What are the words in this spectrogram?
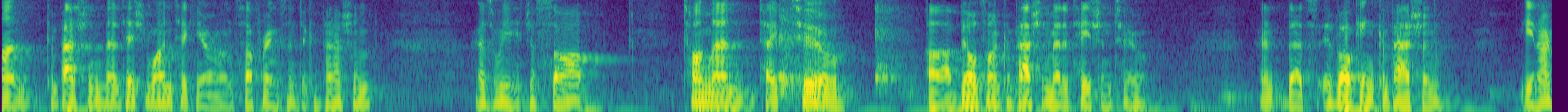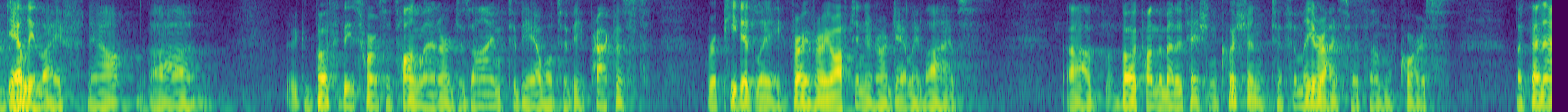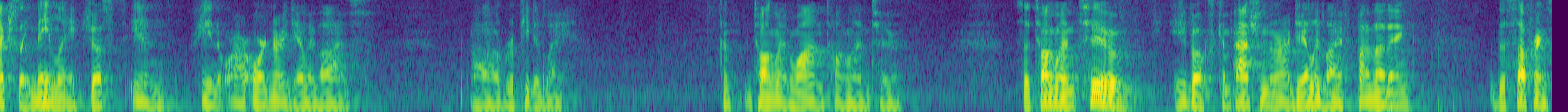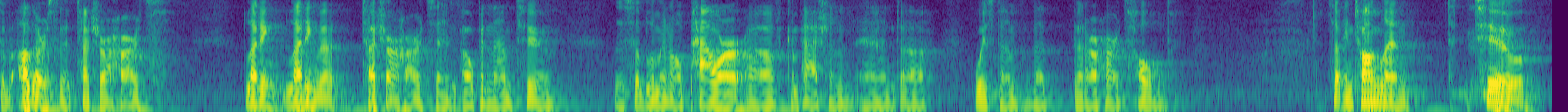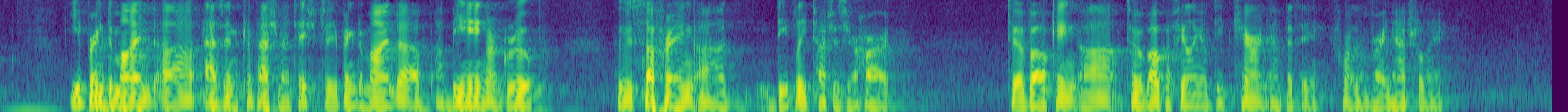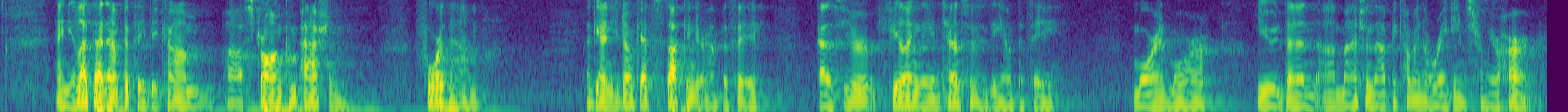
on compassion meditation one, taking our own sufferings into compassion, as we just saw. Tonglen type two uh, builds on compassion meditation two, and that's evoking compassion in our daily life now. Uh, both of these forms of Tonglen are designed to be able to be practiced repeatedly, very, very often in our daily lives uh, both on the meditation cushion to familiarize with them, of course, but then actually mainly just in, in our ordinary daily lives uh, repeatedly. Tonglen 1, Tonglen 2. So Tonglen 2 evokes compassion in our daily life by letting the sufferings of others that touch our hearts, letting, letting that touch our hearts and open them to the subliminal power of compassion and uh, wisdom that, that our hearts hold. So in Tonglen 2, you bring to mind, uh, as in compassion meditation 2, you bring to mind a, a being or group whose suffering uh, deeply touches your heart to, evoking, uh, to evoke a feeling of deep care and empathy for them very naturally. And you let that empathy become strong compassion for them. Again, you don't get stuck in your empathy as you're feeling the intensity of the empathy more and more, you then imagine that becoming a radiance from your heart.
